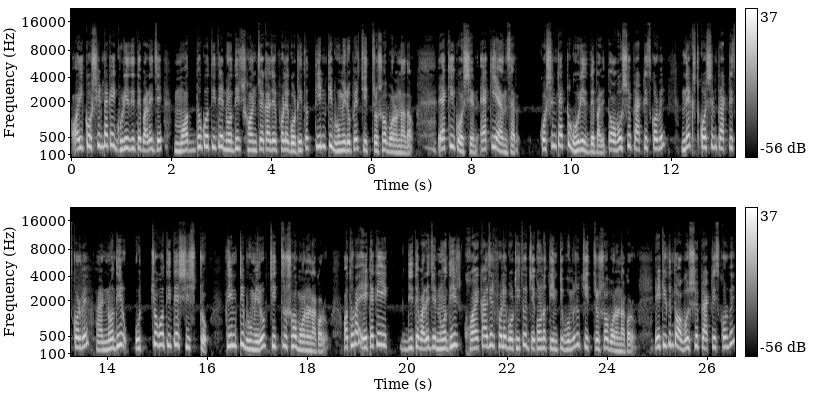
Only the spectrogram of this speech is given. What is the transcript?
ওই কোশ্চেনটাকেই ঘুরিয়ে দিতে পারে যে, মধ্যগতিতে নদীর সঞ্চয় কাজের ফলে গঠিত তিনটি ভূমিরূপের চিত্রসহ বর্ণনা দাও। একই কোশ্চেন একই অ্যান্সার কোশ্চেনটা একটু ঘুরিয়ে দিতে পারি। তো অবশ্যই প্র্যাকটিস করবে। নেক্সট কোশ্চেন প্র্যাকটিস করবে নদীর উচ্চ গতিতে সৃষ্ট তিনটি ভূমিরূপ চিত্রসহ বর্ণনা করো। অথবা এটাকেই দিতে পারে যে নদীর ক্ষয় কাজের ফলে গঠিত যে কোনো তিনটি ভূমিরূপ চিত্রসহ বর্ণনা করো। এটি কিন্তু অবশ্যই প্র্যাকটিস করবে।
